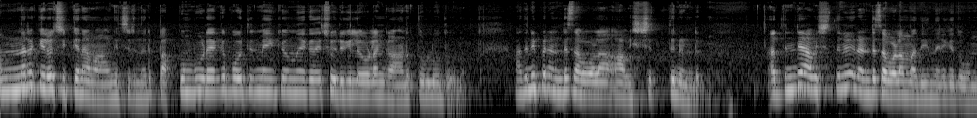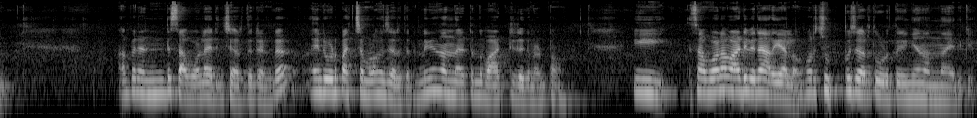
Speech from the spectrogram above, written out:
ഒന്നര കിലോ ചിക്കനാണ് വാങ്ങിച്ചിരുന്നത്. പപ്പും കൂടെയൊക്കെ പോയിട്ട് എനിക്ക് തോന്നുന്നു ഏകദേശം ഒരു കിലോളം കാണത്തുള്ളൂ തോന്നും അതിനിപ്പോൾ രണ്ട് സവോള ആവശ്യത്തിനുണ്ട്. അതിന്റെ ആവശ്യത്തിന് രണ്ട് സവോള മതി എന്ന് എനിക്ക് തോന്നുന്നു. അപ്പോൾ രണ്ട് സവോള അരിഞ്ഞ് ചേർത്തിട്ടുണ്ട്. അതിന്റെ കൂടെ പച്ചമുളക് ചേർത്തിട്ടുണ്ട്. ഇനി നന്നായിട്ടൊന്ന് വാട്ടിയെടുക്കണം കേട്ടോ. ഈ സവോള വാടി വരാൻ അറിയാമല്ലോ കുറച്ച് ഉപ്പ് ചേർത്ത് കൊടുത്തു കഴിഞ്ഞാൽ നന്നായിരിക്കും.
